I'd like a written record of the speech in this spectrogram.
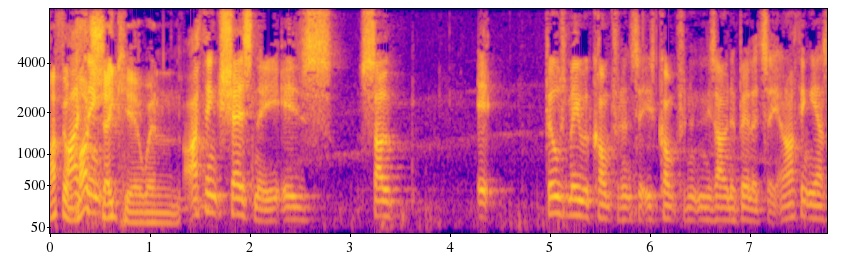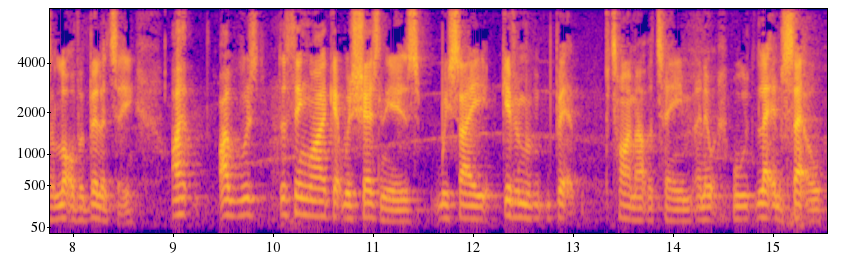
I feel I much think- shakier when. I think Szczesny is so. It fills me with confidence that he's confident in his own ability, and I think he has a lot of ability. I, I was the thing I get with Szczesny is we say give him a bit of time out of the team, and it, we'll let him settle.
